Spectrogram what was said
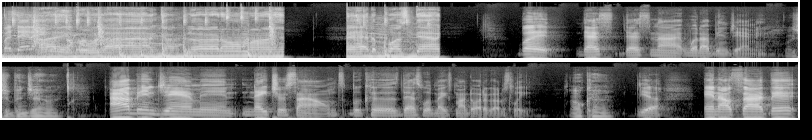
but that I ain't ain't what's gon' lie, I got blood on my hands. I had to bust down. But that's that's not what I've been jamming. What you been jamming? I've been jamming nature sounds because that's what makes my daughter go to sleep. Okay. Yeah. And outside that,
